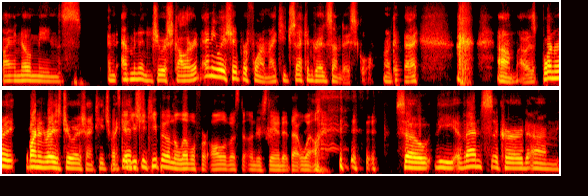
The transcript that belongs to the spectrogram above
by no means an eminent jewish scholar in any way shape or form i teach second grade sunday school okay um i was born ra- born and raised jewish i teach my That's good. You can keep it on the level for all of us to understand it that well. so the events occurred um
